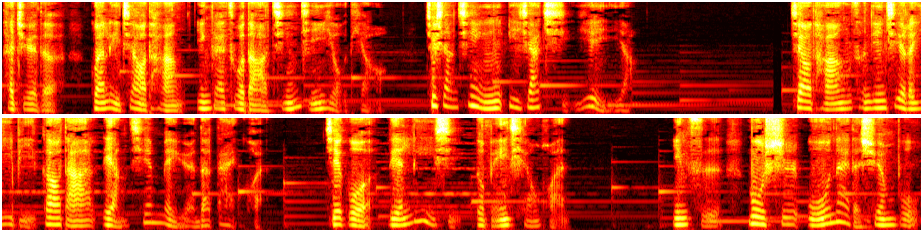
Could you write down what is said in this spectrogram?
他觉得管理教堂应该做到井井有条，就像经营一家企业一样。教堂曾经借了一笔高达两千美元的贷款，结果连利息都没钱还，因此牧师无奈地宣布：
